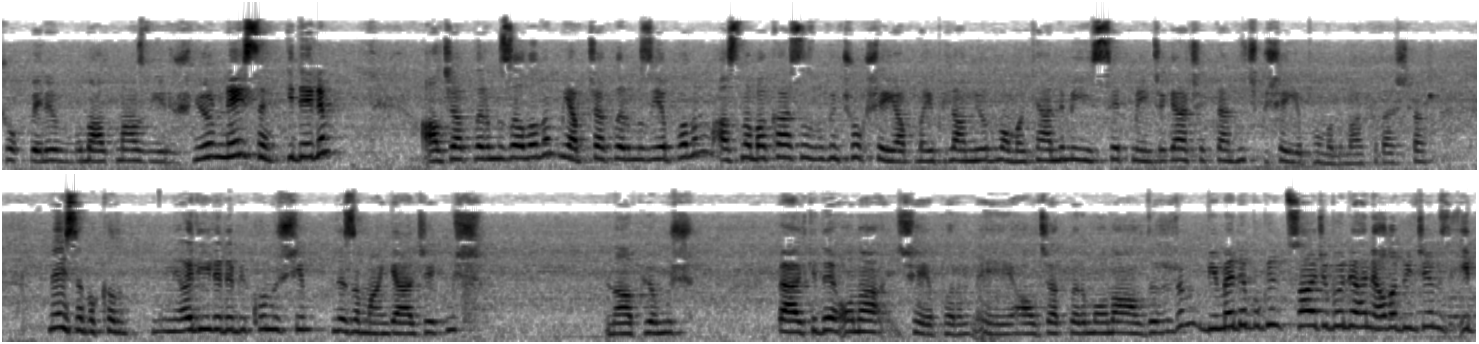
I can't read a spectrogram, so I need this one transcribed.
çok beni bunaltmaz diye düşünüyorum. Neyse gidelim. Alacaklarımızı alalım, yapacaklarımızı yapalım. Aslına bakarsanız bugün çok şey yapmayı planlıyordum ama kendimi iyi hissetmeyince gerçekten hiçbir şey yapamadım arkadaşlar. Neyse bakalım. Ali ile de bir konuşayım. Ne zaman gelecekmiş? Ne yapıyormuş? Belki de ona şey yaparım. E, alacaklarımı ona aldırırım. Bime de bugün sadece böyle hani alabileceğimiz ip.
